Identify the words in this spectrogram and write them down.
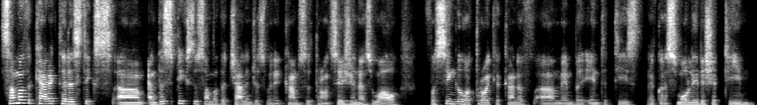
Some of the characteristics, um, and this speaks to some of the challenges when it comes to transition as well. For single or troika kind of uh, member entities, they've got a small leadership team.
